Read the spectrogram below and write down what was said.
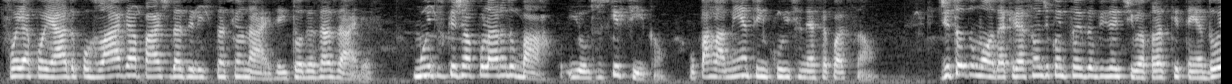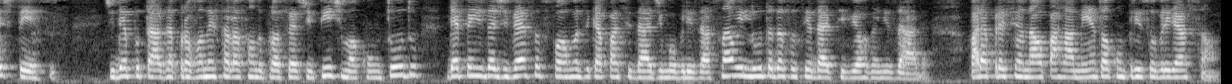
Foi apoiado por larga parte das elites nacionais, em todas as áreas muitos que já pularam do barco e outros que ficam. O parlamento inclui-se nessa equação. De todo modo, a criação de condições objetivas para as que tenha dois terços de deputados aprovando a instalação do processo de impeachment, contudo, depende das diversas formas e capacidade de mobilização e luta da sociedade civil organizada para pressionar o parlamento a cumprir sua obrigação.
